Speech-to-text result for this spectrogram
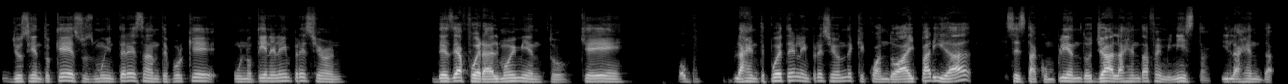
Yo siento que eso es muy interesante porque uno tiene la impresión desde afuera del movimiento que la gente puede tener la impresión de que cuando hay paridad se está cumpliendo ya la agenda feminista y la agenda,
